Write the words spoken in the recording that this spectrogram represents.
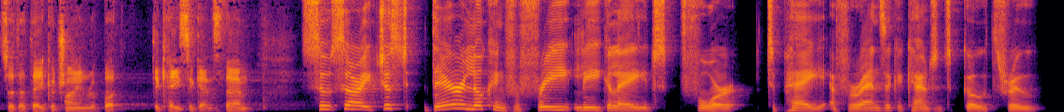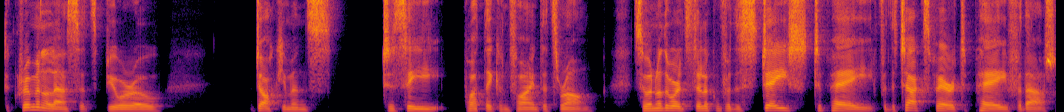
so that they could try and rebut the case against them. So, sorry, just they're looking for free legal aid for to pay a forensic accountant to go through the Criminal Assets Bureau documents to see what they can find that's wrong. So, in other words, they're looking for the state to pay, for the taxpayer to pay for that.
